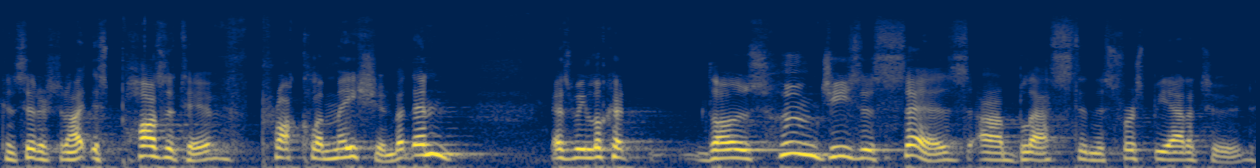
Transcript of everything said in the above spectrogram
consider tonight this positive proclamation. But then, as we look at those whom Jesus says are blessed in this first beatitude,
